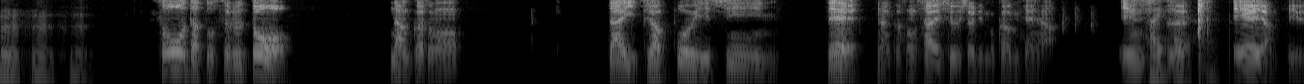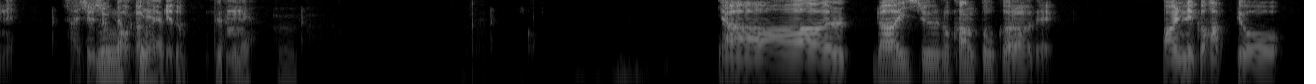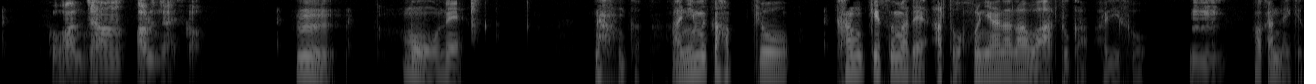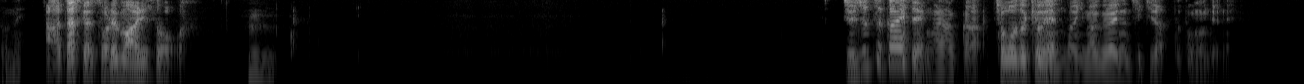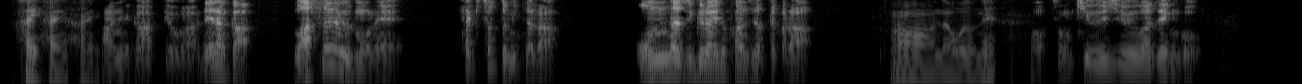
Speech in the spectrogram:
あ。うん、うん、うん。そうだとすると、なんかその、第1話っぽいシーンで、なんかその最終章に向かうみたいな演はい、出、はい、はい。ええやんっていうね。最終みんな章かわ好きなやつかんないけど。ですね。うん。いやー、来週の関東カラーで、アニメ化発表、こうワンチャンあるんじゃないですか？うん。もうね、なんか、アニメ化発表、完結まであとほにゃららわとかありそう。うん。わかんないけどね。あ、確かにそれもありそう。うん。呪術回戦がなんか、ちょうど去年の今ぐらいの時期だったと思うんだよね。はいはいはい。アニメ化発表が。で、なんか、話数もね、さっきちょっと見たら、同じぐらいの感じだったから、ああ、なるほどね。その90話前後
